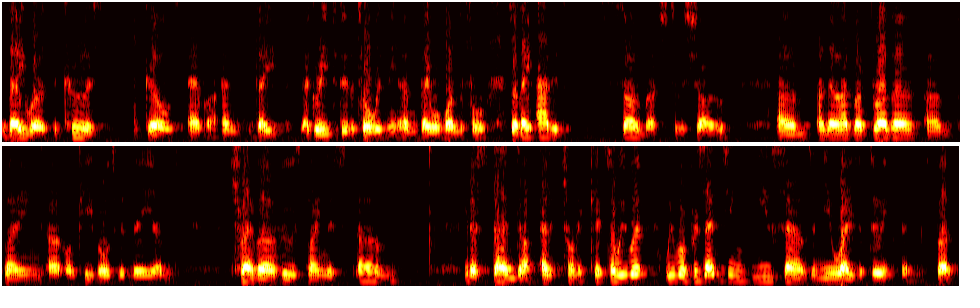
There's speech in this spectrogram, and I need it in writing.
they were the coolest girls ever, and they agreed to do the tour with me, and they were wonderful. So they added so much to the show. Um, and then I had my brother um, playing uh, on keyboards with me, and Trevor, who was playing this um, you know, stand-up electronic kit. So we were we were presenting new sounds and new ways of doing things, but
